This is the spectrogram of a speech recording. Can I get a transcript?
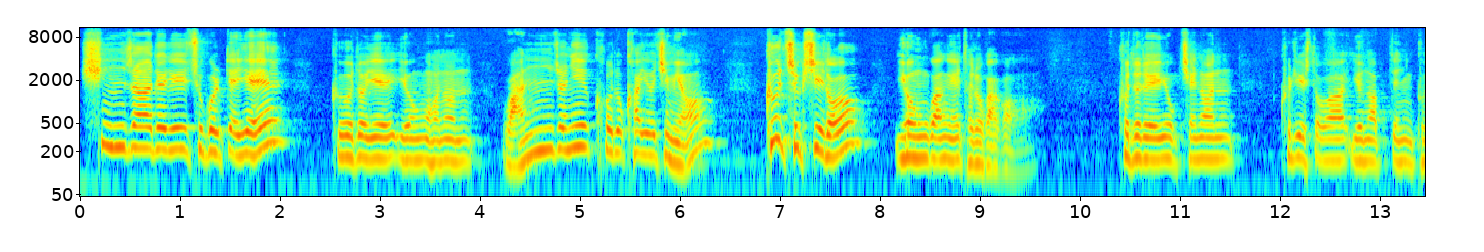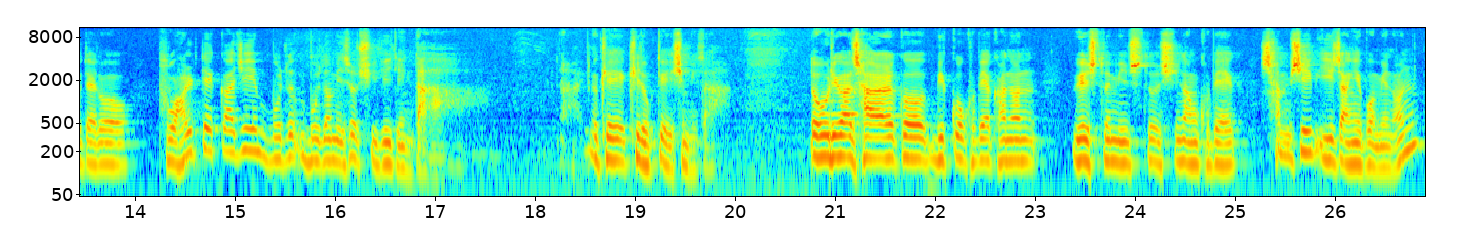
신자들이 죽을 때에 그들의 영혼은 완전히 거룩하여지며 그 즉시로 영광에 들어가고 그들의 육체는 그리스도와 연합된 그대로 부활 때까지 무덤 에서 쉬게 된다. 이렇게 기록되어 있습니다. 또 우리가 잘 그 믿고 고백하는 웨스트민스터 신앙 고백 32장에 보면은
